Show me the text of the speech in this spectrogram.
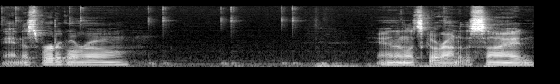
and this vertical row. And then let's go around to the side.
